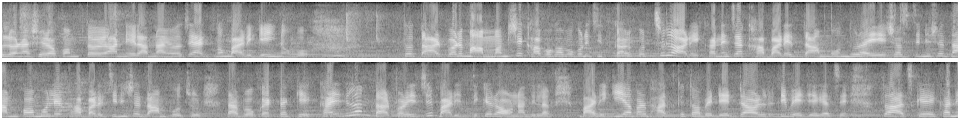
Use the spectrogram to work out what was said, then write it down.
হলো না সেরকম, তো আর নিলাম না। আমি বলছি একদম বাড়ি গিয়েই নেব। তো তারপরে মাম্মাম সে খাব খাব করে চিৎকার করছিল, আর এখানে যা খাবারের দাম বন্ধুরা, এইসব জিনিসের দাম কম হলে খাবারের জিনিসের দাম প্রচুর। তারপর ওকে একটা কেক খাই দিলাম, তারপর এই যে বাড়ির দিকে রওনা দিলাম। বাড়ি গিয়ে আবার ভাত খেতে হবে ডেটটা অলরেডি বেজে গেছে। তো আজকে এখানে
